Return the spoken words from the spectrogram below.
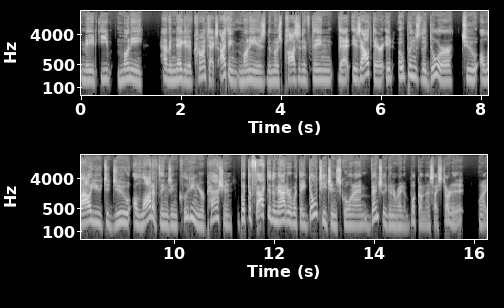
made e- money have a negative context. I think money is the most positive thing that is out there. It opens the door to allow you to do a lot of things, including your passion. But the fact of the matter, what they don't teach in school, and I'm eventually going to write a book on this. I started it when I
